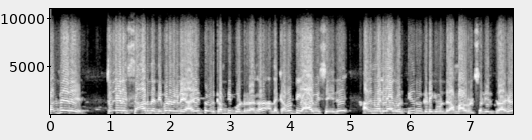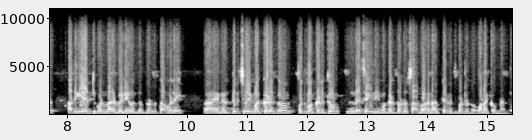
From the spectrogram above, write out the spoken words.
பல்வேறு துறைகளை சார்ந்த நிபுணர்களை அழைத்து ஒரு கமிட்டி போட்டுருக்காங்க. அந்த கமிட்டி ஆய்வு செய்து அதன் வழியாக ஒரு தீர்வு கிடைக்கும் என்று அம்மா அவர்கள் சொல்லியிருக்கிறார்கள். அதை ஏற்றுக்கொண்டு நாங்கள் வெளியே வந்திருக்கிறோம். தகவலை எங்கள் திருச்சுவை மக்களுக்கும் பொதுமக்களுக்கும் இந்த செய்தி மக்கள் தொடர்பு சார்பாக நாங்கள் தெரிவித்துக் கொண்டிருந்தோம் வணக்கம் நன்றி.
